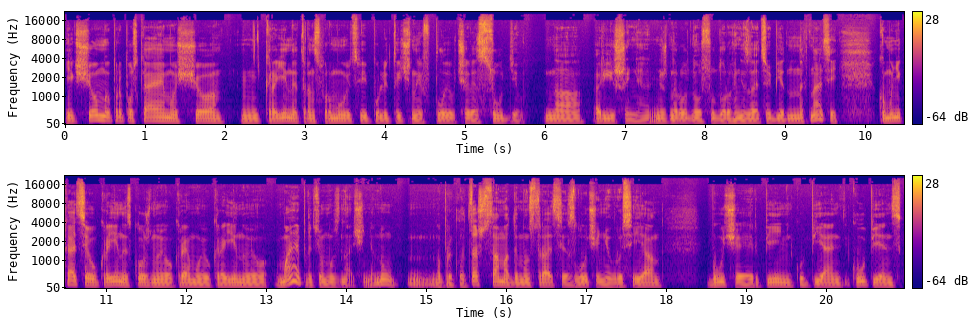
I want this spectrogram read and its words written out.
Якщо ми припускаємо, що країни трансформують свій політичний вплив через суддів на рішення міжнародного суду Організації Об'єднаних Націй, комунікація України з кожною окремою країною має при цьому значення. Ну, наприклад, та ж сама демонстрація злочинів росіян. Буча, Ірпінь, Куп'ян, Куп'янськ,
